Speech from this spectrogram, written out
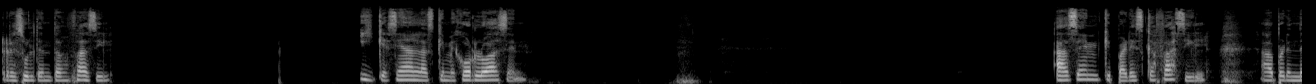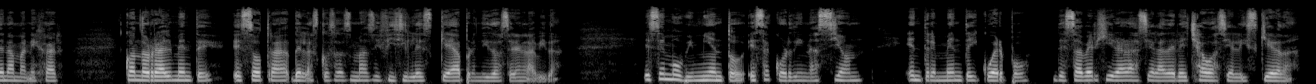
resulten tan fácil, y que sean las que mejor lo hacen. Hacen que parezca fácil aprender a manejar, cuando realmente es otra de las cosas más difíciles que he aprendido a hacer en la vida. Ese movimiento, esa coordinación entre mente y cuerpo, de saber girar hacia la derecha o hacia la izquierda,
